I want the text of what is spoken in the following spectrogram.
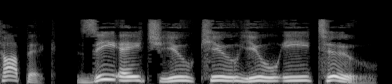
ZHUQUE-2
